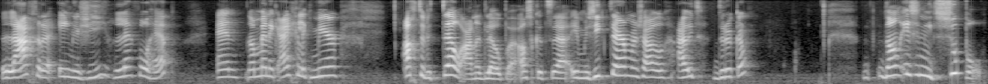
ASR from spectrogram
lagere energielevel heb. En dan ben ik eigenlijk meer achter de tel aan het lopen. Als ik het uh, in muziektermen zou uitdrukken. Dan is het niet soepel.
